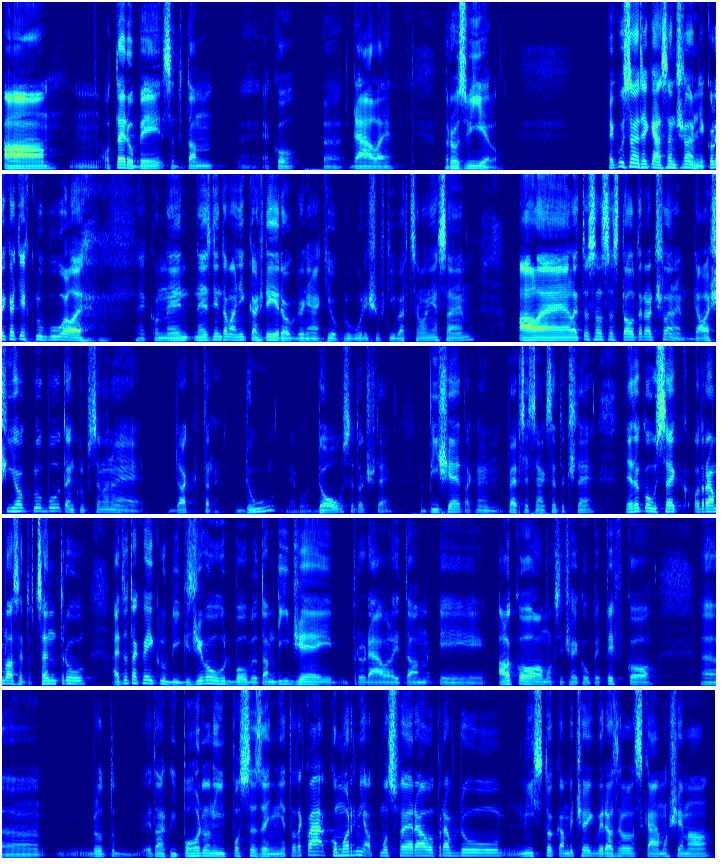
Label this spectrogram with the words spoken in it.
A mm, od té doby se to tam eh, jako eh, dále rozvíjelo. Jak už jsem řekl, já jsem členem několika těch klubů, ale jako ne, nejezdím tam ani každý rok do nějakého klubu, když už v té Barceloně jsem, ale letos jsem se stal teda členem dalšího klubu, ten klub se jmenuje Dr. Du, nebo Dou se to čte, píše, tak nevím úplně přesně, jak se to čte. Je to kousek od Rambla, je to v centru a je to takový klubík s živou hudbou, byl tam DJ, prodávali tam i alkohol, mohl si člověk koupit pivko, Uh, bylo to, je to takový pohodlný posezení, je to taková komorní atmosféra, opravdu místo, kam by člověk vyrazil s kámošema,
